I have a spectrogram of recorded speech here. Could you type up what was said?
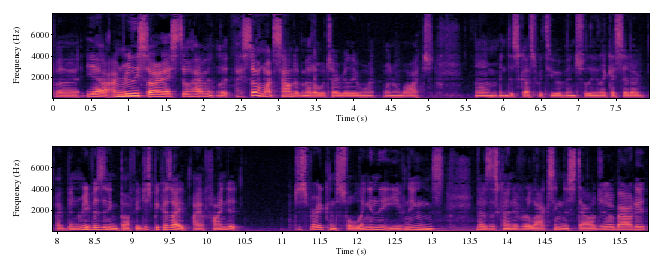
But yeah, I'm really sorry. I still haven't. Li- I still haven't watched Sound of Metal, which I really want want to watch. Um, and discuss with you eventually. Like I said, I've I've been revisiting Buffy just because I, I find it just very consoling in the evenings. There's this kind of relaxing nostalgia about it.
